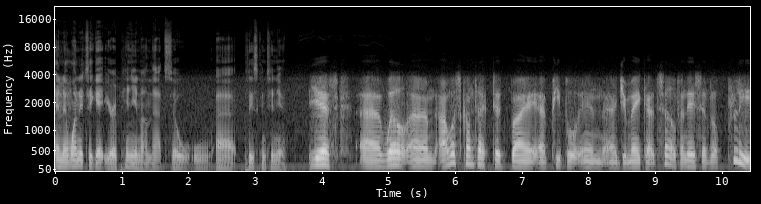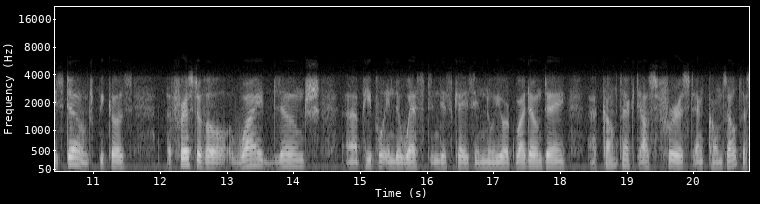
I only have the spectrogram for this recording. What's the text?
And I wanted to get your opinion on that, so uh, please continue. Yes. Uh, well, um, I was contacted by uh, people in uh, Jamaica itself, and they said, "Well, please don't, because uh, first of all, why don't uh, people in the West, in this case in New York, why don't they uh, contact us first and consult us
